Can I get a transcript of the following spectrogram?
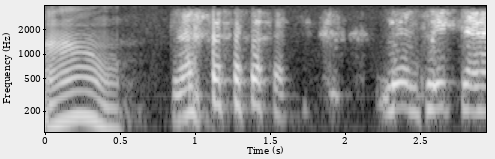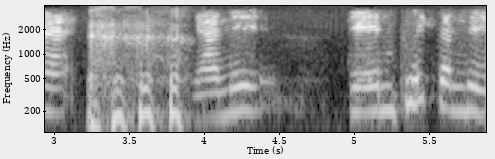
อ้าวเรื่องพลิกนะฮะงานนี้เกมพลิกกันที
